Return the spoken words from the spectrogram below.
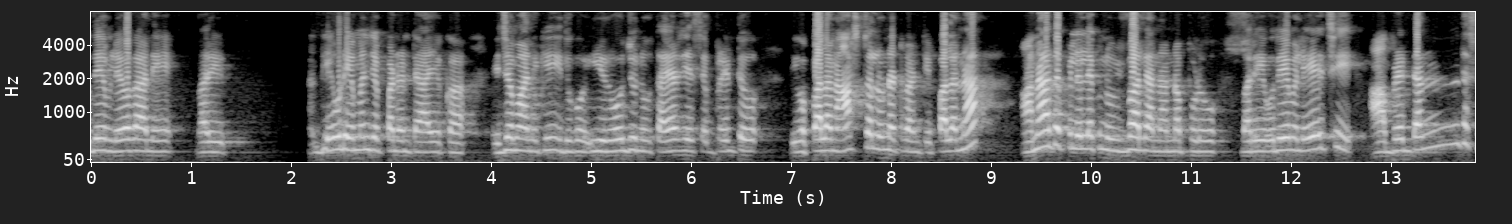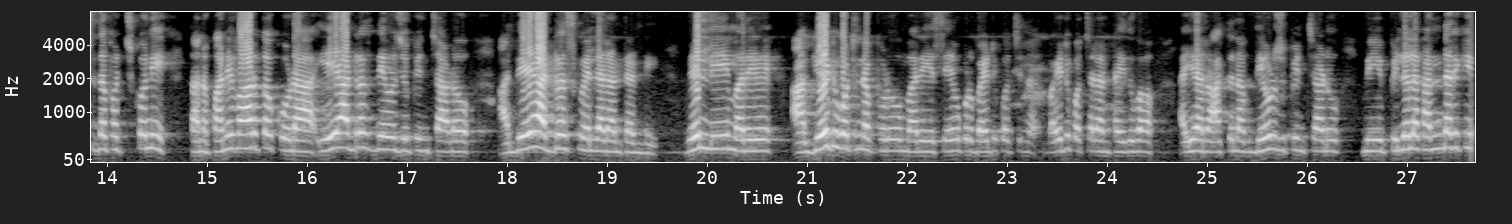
ఉదయం లేవగానే మరి దేవుడు ఏమని చెప్పాడంటే ఆ యొక్క యజమానికి ఇదిగో ఈ రోజు నువ్వు తయారు చేసే బ్రెడ్ ఇగో పలానా హాస్టల్ ఉన్నటువంటి పలానా అనాథ పిల్లలకు నువ్వు ఇవ్వాలి అని అన్నప్పుడు మరి ఉదయం లేచి ఆ బ్రెడ్ అంతా సిద్ధపరచుకొని తన పనివారితో కూడా ఏ అడ్రస్ దేవుడు చూపించాడో అదే అడ్రస్కి వెళ్ళాడంటండి. వెళ్ళి మరి ఆ గేటు కొట్టినప్పుడు మరి సేవకుడు బయటకు వచ్చిన బయటకు వచ్చాడంట ఇదిగో అయ్యా రాత్రి నాకు దేవుడు చూపించాడు మీ పిల్లలకు అందరికీ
